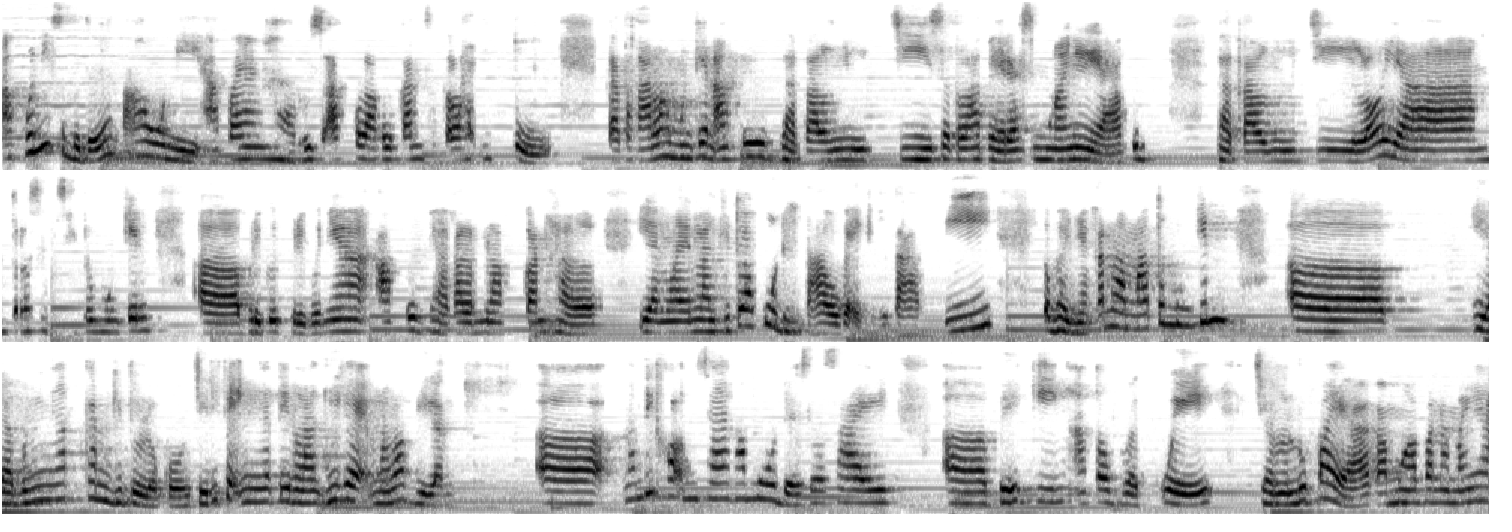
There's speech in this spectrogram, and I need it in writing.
aku nih sebetulnya tahu nih apa yang harus aku lakukan setelah itu. Katakanlah mungkin aku bakal nyuci setelah beres semuanya ya. Aku bakal nyuci loyang, terus habis itu mungkin uh, berikut-berikutnya aku bakal melakukan hal yang lain lagi tuh aku udah tahu kayak gitu. Tapi kebanyakan mama tuh mungkin uh, ya mengingatkan gitu loh kok jadi kayak ingetin lagi kayak mama bilang uh, nanti kalau misalnya kamu udah selesai uh, baking atau buat kue jangan lupa ya kamu apa namanya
